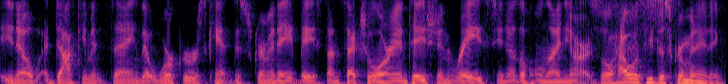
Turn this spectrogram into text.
you know, a document saying that workers can't discriminate based on sexual orientation, race, you know, the whole nine yards. So how was he discriminating?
